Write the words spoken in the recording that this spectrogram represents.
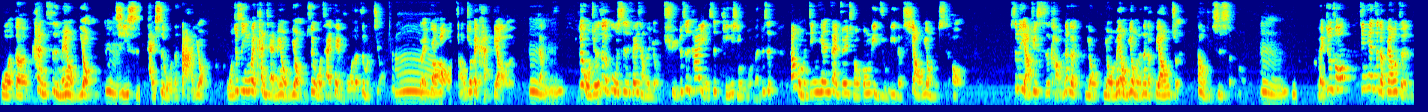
我的看似没有用，嗯，其实才是我的大用，我就是因为看起来没有用，所以我才可以活得这么久，啊，对，不然的话我早就被砍掉了，嗯，这样。子。所以我觉得这个故事非常的有趣，就是它也是提醒我们，就是当我们今天在追求功利主义的效用的时候，是不是也要去思考那个有有没有用的那个标准到底是什么？嗯，对，就是说今天这个标准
